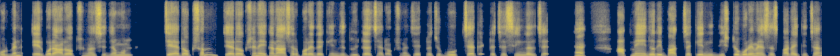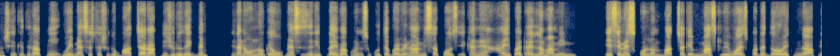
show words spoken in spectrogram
করবেন। এরপরে আরও অপশন আছে যেমন চ্যাট অপশন। চ্যাট অপশনে এখানে আসার পরে দেখেন যে দুইটা চ্যাট অপশন আছে। একটা হচ্ছে গ্রুপ চ্যাট, একটা হচ্ছে সিঙ্গেল চ্যাট। হ্যাঁ? আপনি যদি বাচ্চাকে নির্দিষ্ট করে মেসেজ পাঠাইতে চান সেক্ষেত্রে আপনি ওই মেসেজটা শুধু বাচ্চা আর আপনি শুধু দেখবেন। এখানে অন্য কেউ মেসেজে রিপ্লাই বা কোনো কিছু করতে পারবে না। আমি সাপোজ এখানে হাই পাঠাইলাম, আমি এস এম এস করলাম। বাচ্চাকে মাস্ট বি ভয়েস পাঠাইতে হবে কিন্তু আপনি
